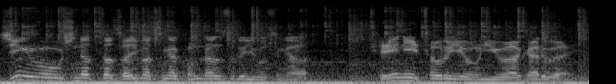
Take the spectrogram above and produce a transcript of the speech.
つ。陣を失った財閥が混乱する様子が手に取るようにわかるわい。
